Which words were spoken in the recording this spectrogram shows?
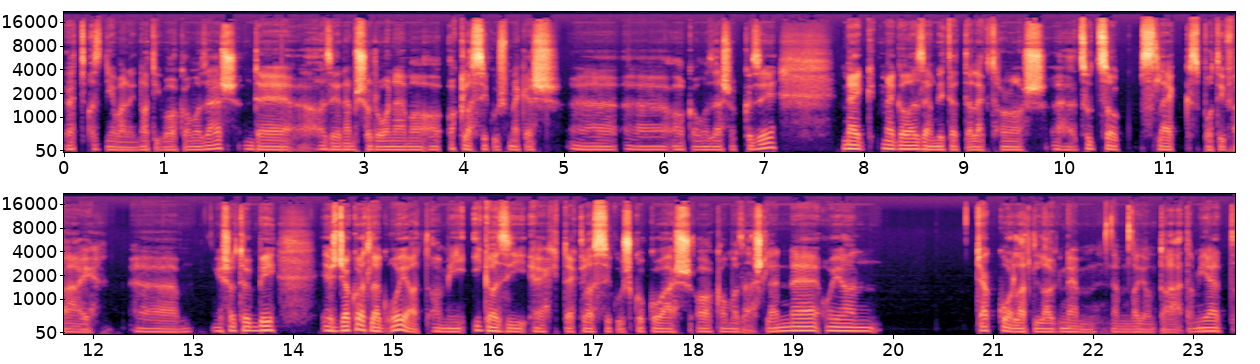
hát az nyilván egy natív alkalmazás, de azért nem sorolnám a, a klasszikus mekes alkalmazások közé, meg, meg az említett elektronos cuccok, Slack, Spotify, és a többi, és gyakorlatilag olyat, ami igazi, echte, klasszikus kokoás alkalmazás lenne, olyan gyakorlatilag nem, nem nagyon találtam ilyet.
